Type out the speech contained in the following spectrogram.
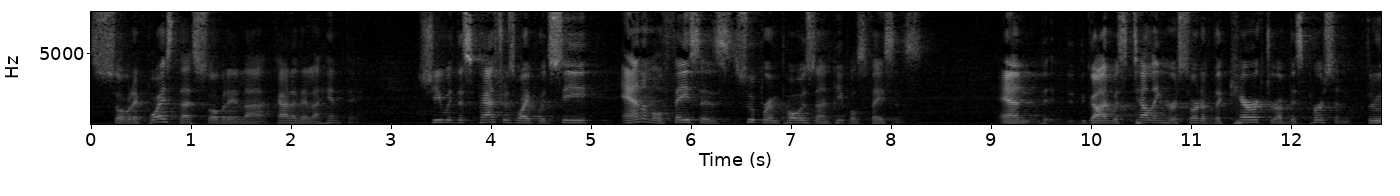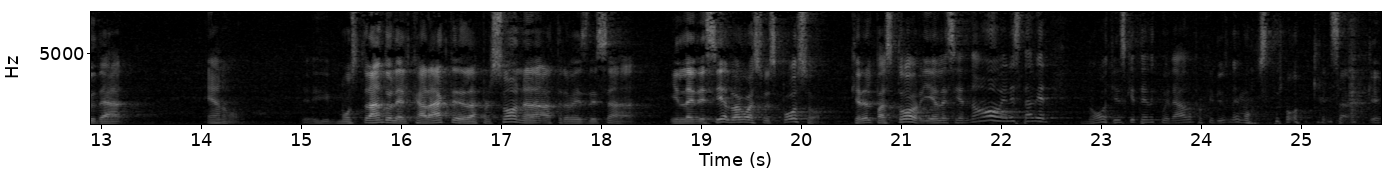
sobrepuestas sobre la cara de la gente. She would, this pastor's wife would see animal faces superimposed on people's faces. And th- th- God was telling her sort of the character of this person through that animal. Mostrándole el carácter de la persona a través de esa. Y le decía luego a su esposo, que era el pastor, y él decía, no, él está bien. No, tienes que tener cuidado porque Dios me mostró, quién sabe qué.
